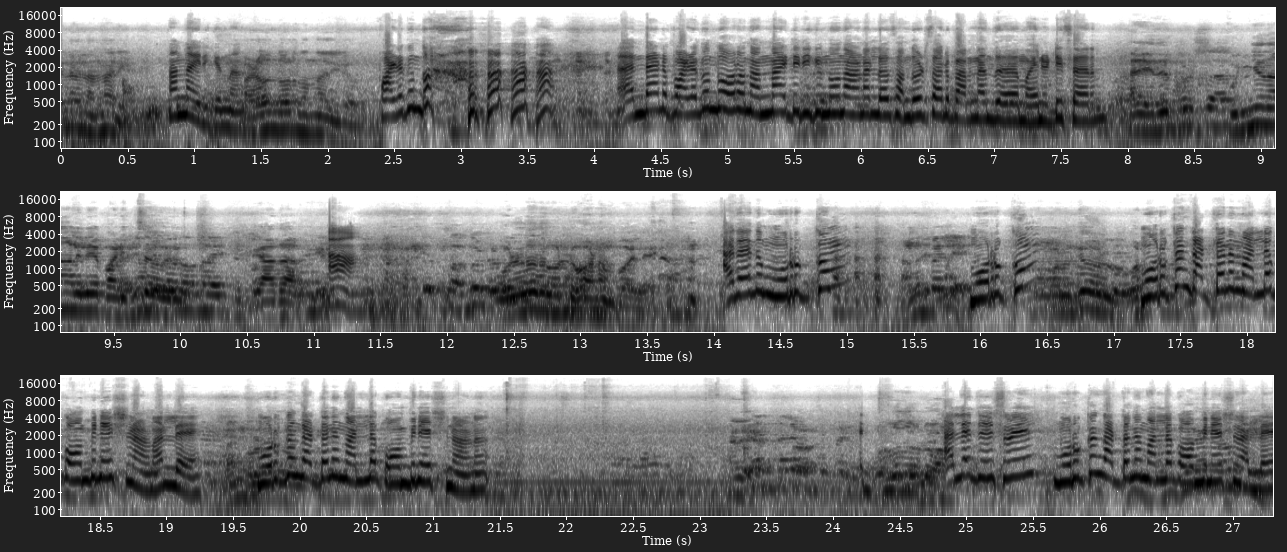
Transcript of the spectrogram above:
ആണോ നന്നായിരിക്കുന്നു. പഴകും എന്താണ് പഴകും തോറും നന്നായിട്ടിരിക്കുന്നു എന്നാണല്ലോ സന്തോഷ് സാർ പറഞ്ഞത് മൈനുട്ടി സാർ? കുഞ്ഞുനാളിലെ പഠിച്ച ഒരു യാഥാർത്ഥ്യം. ആ. ഉള്ളത് കൊണ്ടുപോകണം പോലെ. അതായത് മുറുക്കും മുറുക്കും മുറുക്കും കട്ടനും നല്ല കോമ്പിനേഷൻ ആണ് അല്ലേ? മുറുക്കും കട്ടനും നല്ല കോമ്പിനേഷൻ ആണ്. അല്ല ജയശ്രീ? മുറുക്കും കട്ടനും നല്ല കോമ്പിനേഷൻ അല്ലേ?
